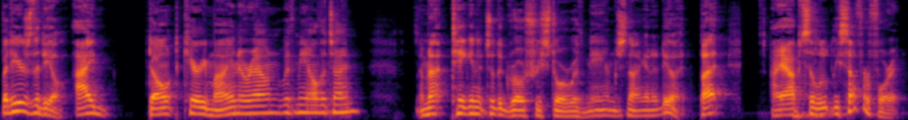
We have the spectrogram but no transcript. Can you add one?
But here's the deal I don't carry mine around with me all the time. I'm not taking it to the grocery store with me. I'm just not going to do it. But I absolutely suffer for it.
